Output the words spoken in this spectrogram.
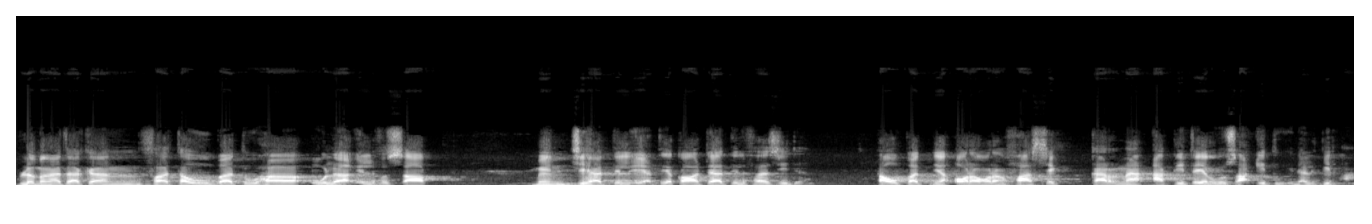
Belum mengatakan fataubatu haula'il fusaq min jihatil i'tiqadatil fasidah taubatnya orang-orang fasik karena akidah yang rusak itu ini al bid'ah.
